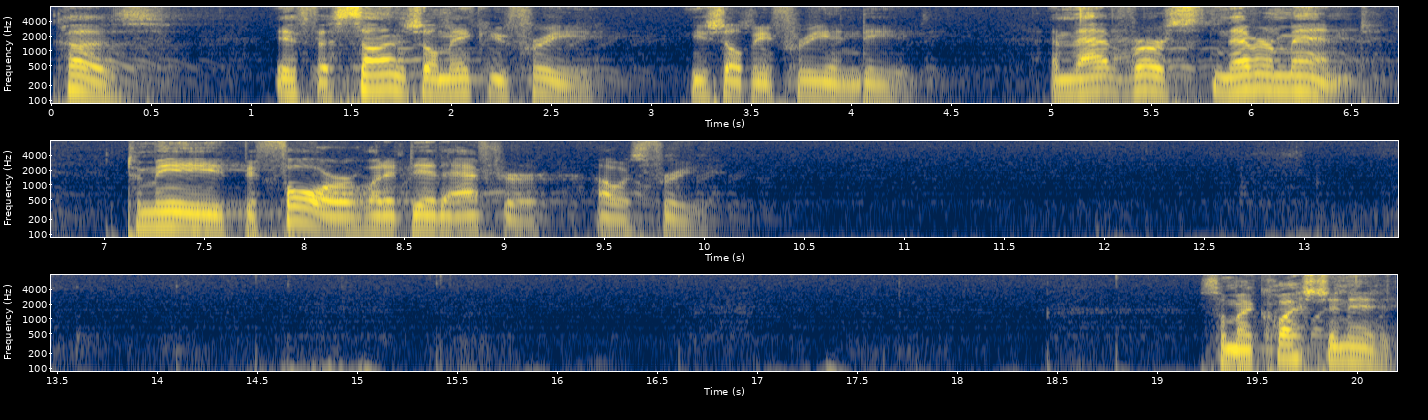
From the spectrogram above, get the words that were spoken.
Because if the Son shall make you free, you shall be free indeed. And that verse never meant to me before what it did after I was free. So, my question is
